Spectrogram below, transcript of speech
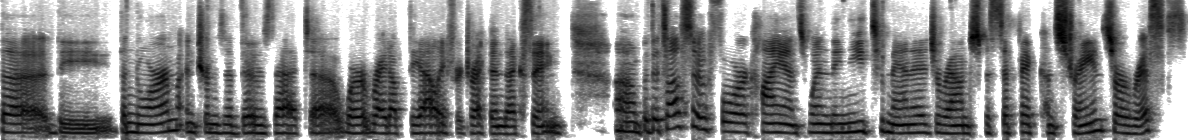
the, the, the norm in terms of those that uh, were right up the alley for direct indexing. Um, but it's also for clients when they need to manage around specific constraints or risks,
